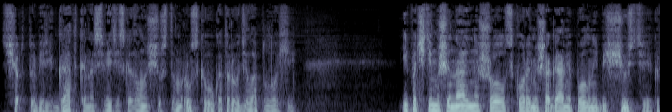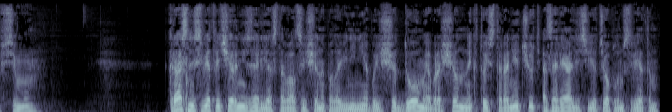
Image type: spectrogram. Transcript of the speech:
«Черт побери, гадко на свете», — сказал он с чувством русского, у которого дела плохи. И почти машинально шел скорыми шагами, полный бесчувствия ко всему. Красный свет вечерней зари оставался еще на половине неба, еще дома, обращенные к той стороне, чуть озарялись ее теплым светом,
